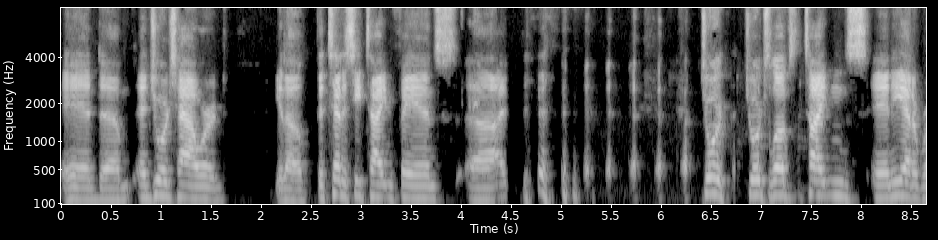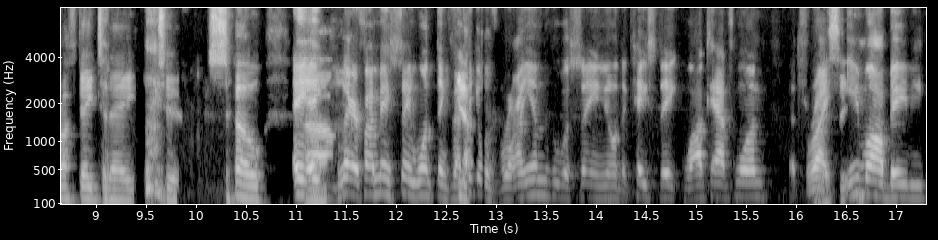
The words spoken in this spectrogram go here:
and um, and George Howard, you know the Tennessee Titan fans. Uh, George George loves the Titans, and he had a rough day today too. So, hey, hey Blair, if I may say one thing, I think it was Ryan who was saying, you know, the K State Wildcats won. That's right, Emaw baby.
